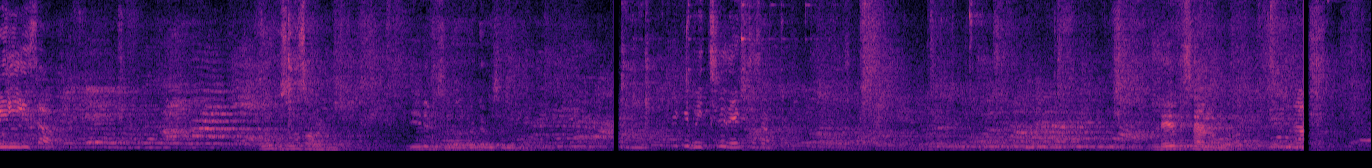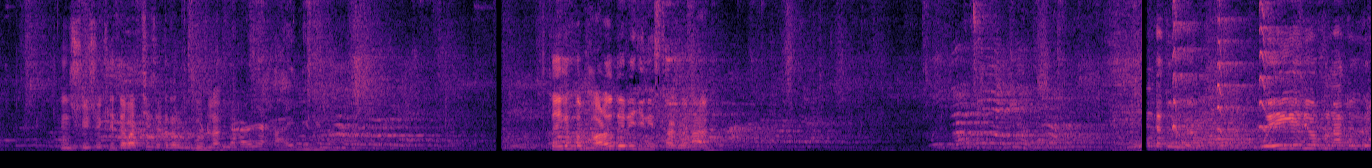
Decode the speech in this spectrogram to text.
দিল্লি সাপ মুখ বিছানা সামনে এটা বিছানা এটা বিছানা কি বিচ্ছিরি দেখতে সাপটা লেফট স্যান্ড বোয়া কিন্তু শুয়ে শুয়ে খেতে পাচ্ছিস সেটা তোর গুড লাগ হাই তো এই কিন্তু ভারতেরই জিনিস থাকবে না? তুলবে? না তুলবে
